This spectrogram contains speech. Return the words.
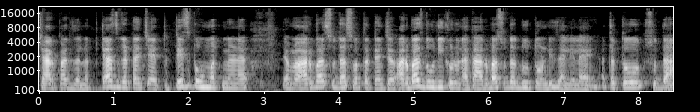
चार पाच जण त्याच गटाचे आहेत तर तेच बहुमत मिळणार. त्यामुळे अरबाज सुद्धा स्वतः त्यांच्या अरबाज दोन्हीकडून आता अरबाज सुद्धा दुतोंडी झालेला आहे. आता तो सुद्धा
